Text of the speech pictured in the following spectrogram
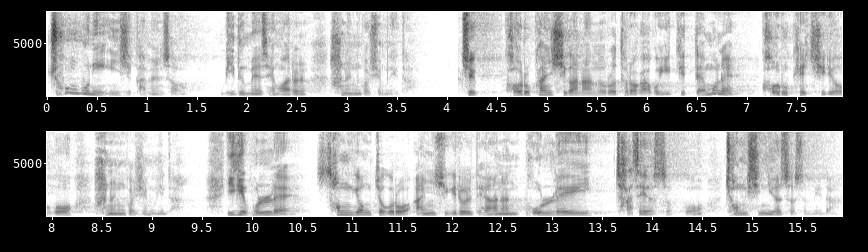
충분히 인식하면서 믿음의 생활을 하는 것입니다. 즉, 거룩한 시간 안으로 들어가고 있기 때문에 거룩해지려고 하는 것입니다. 이게 본래 성경적으로 안식일을 대하는 본래의 자세였었고 정신이었었습니다.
